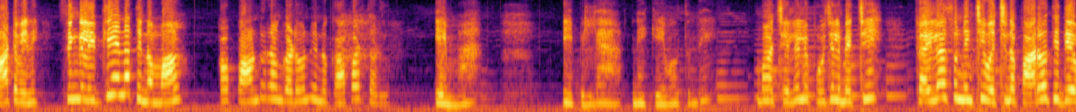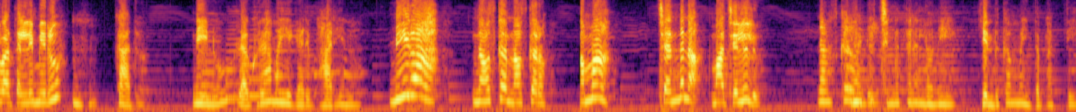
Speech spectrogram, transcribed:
మాట విని సింగిల్ ఇడ్లీ అయినా తినమ్మా. ఆ పాండురంగడు నిన్ను కాపాడుతాడు. ఏమ్మా ఈ పిల్ల నీకేమవుతుంది? మా చెల్లెలు పూజలు మెచ్చి కైలాసం నుంచి వచ్చిన పార్వతీదేవా తల్లి మీరు? కాదు. నేను రఘురామయ్య గారి భార్యను. మీరా? నమస్కారం నమస్కారం. అమ్మా చందన మా చెల్లెలు. నమస్కారం చిన్నతనంలోనే ఎందుకమ్మా ఇంత భక్తి?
